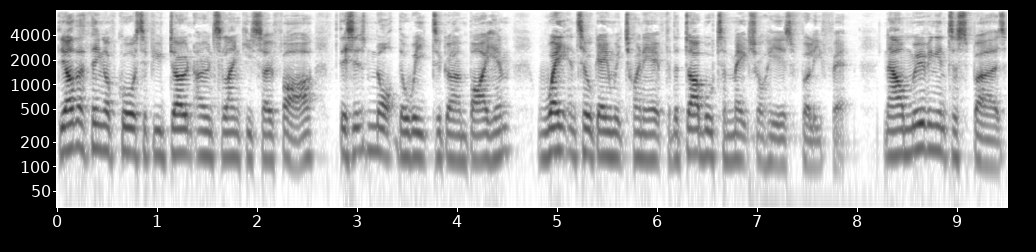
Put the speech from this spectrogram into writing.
The other thing, of course, if you don't own Solanke so far, this is not the week to go and buy him. Wait until game week 28 for the double to make sure he is fully fit. Now, moving into Spurs,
